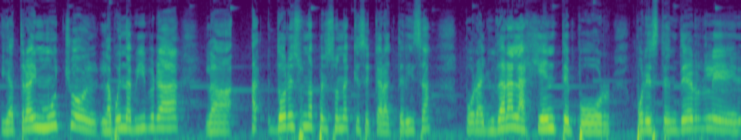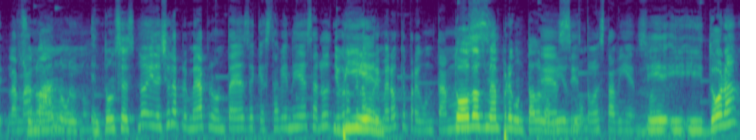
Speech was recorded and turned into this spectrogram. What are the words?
Y atrae mucho la buena vibra, la... ah, Dora es una persona que se caracteriza por ayudar a la gente, por, por extenderle La su mano a mano. ¿no? Entonces, No, y de hecho la primera pregunta es de que está bien y de salud. Yo creo que lo primero que preguntamos... todos me han preguntado lo es mismo. si todo está bien, ¿no? Sí, y, y Dora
